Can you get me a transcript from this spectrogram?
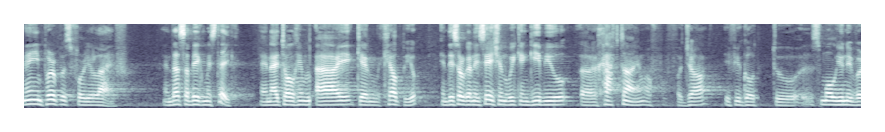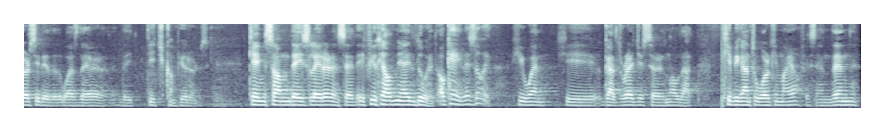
main purpose for your life. And that's a big mistake. And I told him, I can help you. In this organization, we can give you uh, half time of, of a job if you go to a small university that was there. They teach computers. Came some days later and said, If you help me, I'll do it. Okay, let's do it. He went, he got registered and all that. He began to work in my office. And then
